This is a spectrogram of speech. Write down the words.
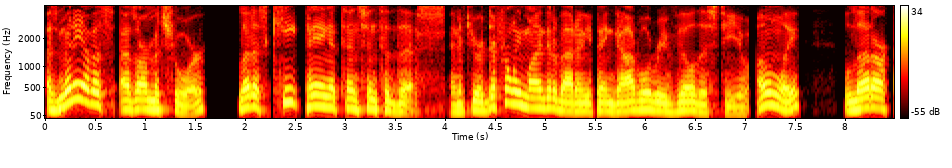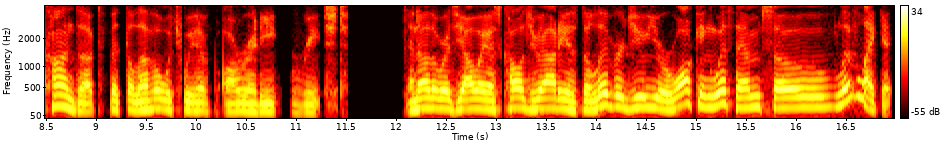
as many of us as are mature, let us keep paying attention to this. And if you are differently minded about anything, God will reveal this to you. Only let our conduct fit the level which we have already reached. In other words, Yahweh has called you out, He has delivered you, you're walking with Him, so live like it.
